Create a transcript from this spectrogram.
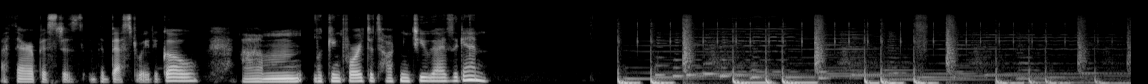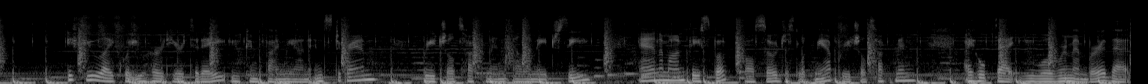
a therapist is the best way to go. Um, looking forward to talking to you guys again. If you like what you heard here today, you can find me on Instagram, Rachel Tuckman LMHC, and I'm on Facebook. Also, just look me up, Rachel Tuckman. I hope that you will remember that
